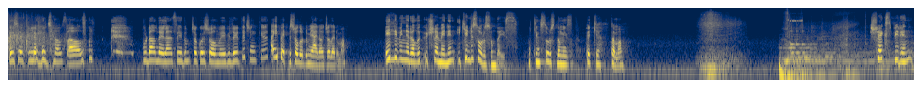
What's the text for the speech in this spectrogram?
Teşekkürler hocam sağ olun. Buradan da eğlenseydim çok hoş olmayabilirdi çünkü ayıp etmiş olurdum yani hocalarıma. 50 bin liralık üçlemenin ikinci sorusundayız. İkinci sorusunda mıyız? Peki tamam. Shakespeare'in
